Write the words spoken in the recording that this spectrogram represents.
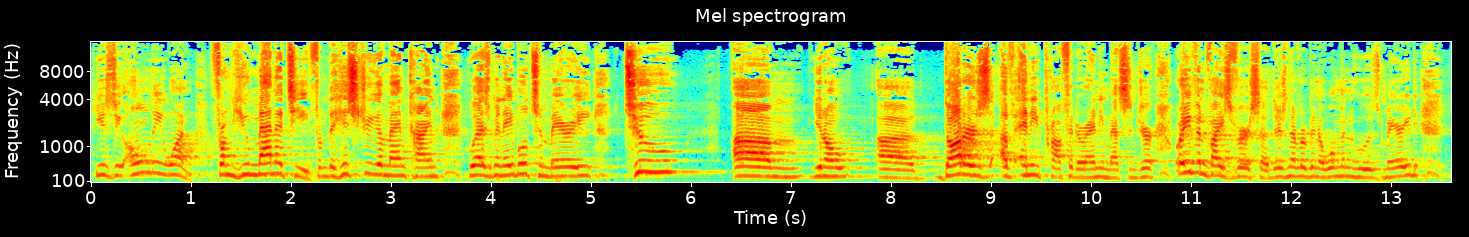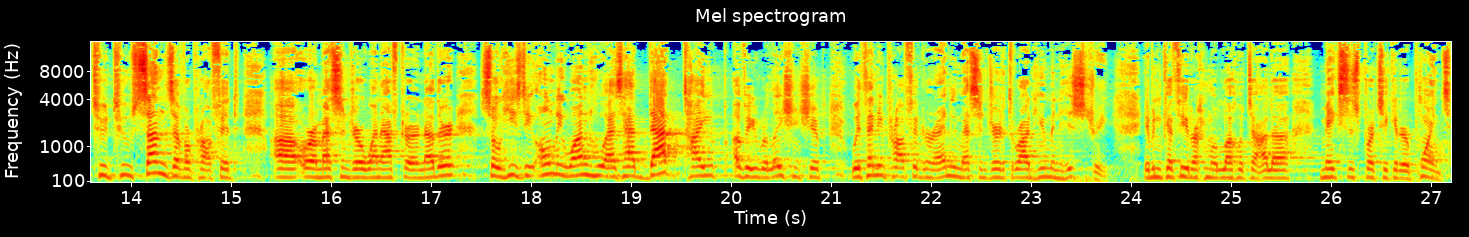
He is the only one from humanity, from the history of mankind, who has been able to marry two, um, you know, uh, daughters of any prophet or any messenger, or even vice versa. There's never been a woman who was married to two sons of a prophet uh, or a messenger, one after another. So he's the only one who has had that type of a relationship with any prophet or any messenger throughout human history. Ibn Kathir rahimahullah ta'ala makes this particular point.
